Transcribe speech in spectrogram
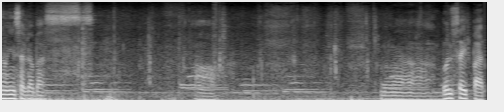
Yung sa labas. Oh. Mga bonsai pot.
